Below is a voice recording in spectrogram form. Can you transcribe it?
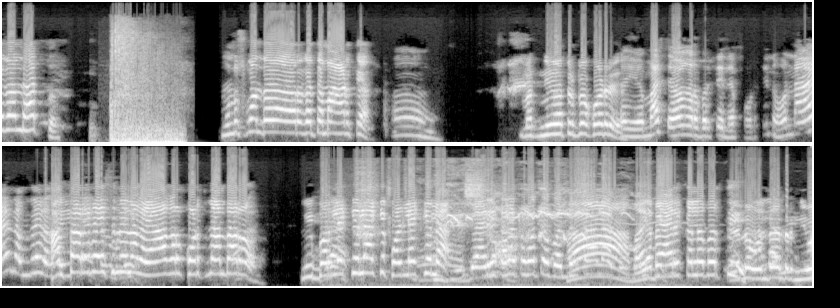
ಇದೊಂದ್ ಹತ್ತು. ಮುಣಸ್ಕೊಂಡ್ ಅರ್ಗತೆ ಮಾಡ್ತೀಯ ಹ್ಮ್. ಮತ್ ನೀವ್ ಹತ್ತು ರೂಪಾಯಿ ಕೊಡ್ರಿ. ಅಯ್ಯ ಮತ್ತೆ ಯಾವಾಗಾರ ಬರ್ತೀನಿ? ಕೊಡ್ತೀನಿ? ನಾಯಿ ನಮ್ದೇ ಅಂತಾರ ಬೇಸಿ ನಿನಗ ಯಾವಾಗಾರ ಕೊಡ್ತೀನಿ ಅಂದಾರು. ನೀ ಬರ್ಲಿಕ್ಕಿಲ್ಲ ಆಕಿ ಕೊಡ್ಲಿಕ್ಕಿಲ್ಲ. ಬ್ಯಾರೆ ಕಲ ತಗೋತ ಬಂದ ಹಾ ಬಲೆ ಬ್ಯಾರೆ ಕಲ್ಲ ಬರ್ತಿ. ನೀವ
